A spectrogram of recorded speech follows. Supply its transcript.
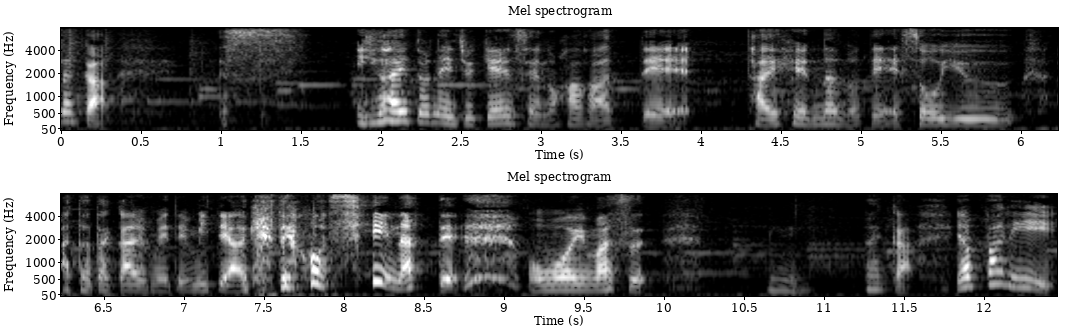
なんか意外とね受験生の母って大変なのでそういう温かい目で見てあげてほしいなって思います。うん、なんかやっぱり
